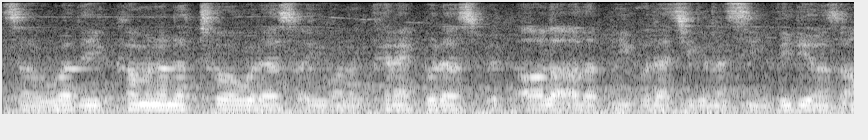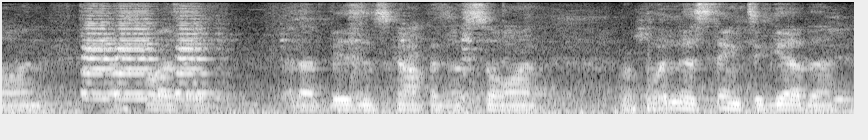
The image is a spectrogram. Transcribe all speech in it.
So whether you're coming on a tour with us or you want to connect with us with all the other people that you're going to see videos on, as far as at, at our business conference and so on, putting this thing together.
